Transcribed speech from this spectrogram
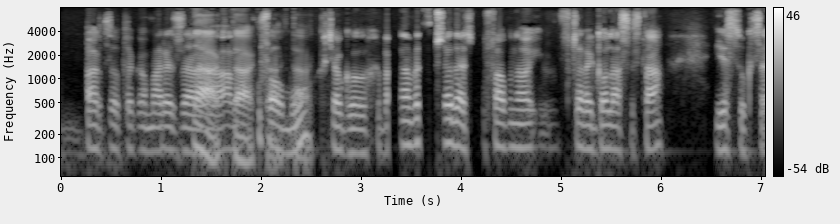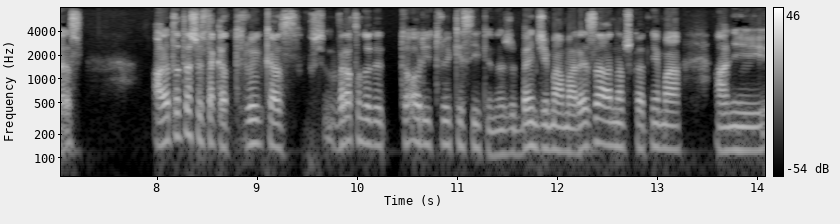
bardzo tego Mareza tak, tak, ufał tak, mu, tak. chciał go chyba nawet sprzedać, ufał, no wczoraj gol asysta, jest sukces. Ale to też jest taka trójka, wracam do teorii trójki City, no, że będzie ma Mareza, a na przykład nie ma ani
